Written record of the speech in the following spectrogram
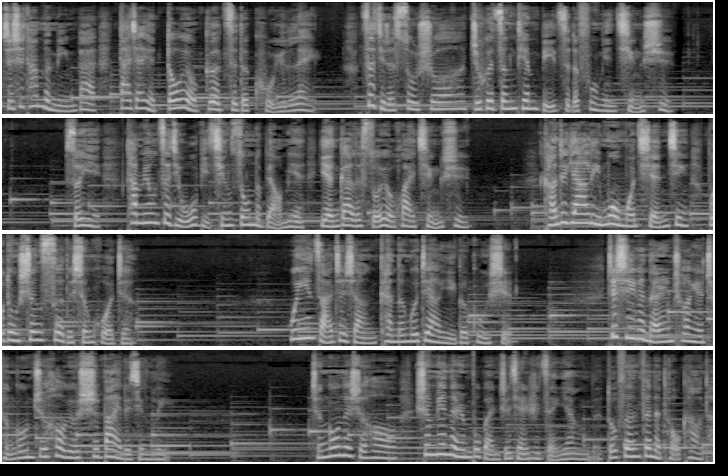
只是他们明白大家也都有各自的苦与累，自己的诉说只会增添彼此的负面情绪，所以他们用自己无比轻松的表面掩盖了所有坏情绪。扛着压力默默前进，不动声色的生活着。婚姻杂志上刊登过这样一个故事，这是一个男人创业成功之后又失败的经历。成功的时候，身边的人不管之前是怎样的，都纷纷的投靠他，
